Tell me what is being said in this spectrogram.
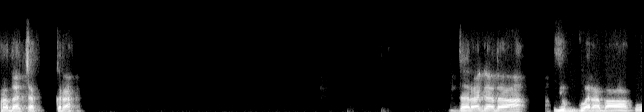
ಪ್ರದ ಚಕ್ರ ದರಗದ ಯುಗ್ವರ ಬಾಹು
